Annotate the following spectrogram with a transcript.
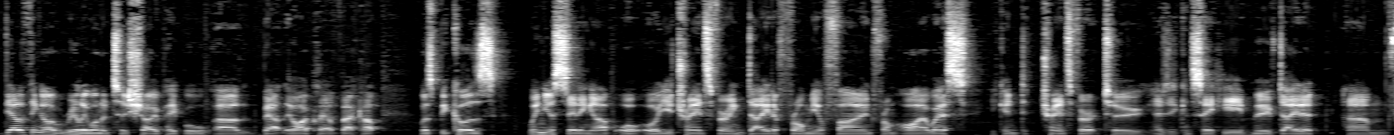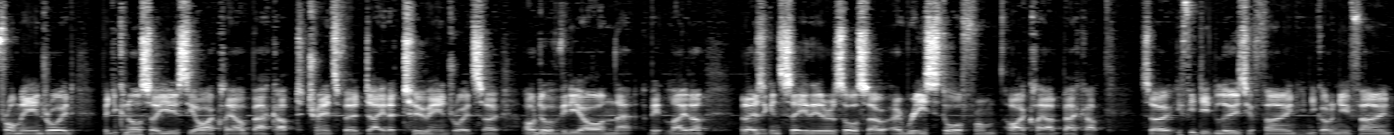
the other thing I really wanted to show people uh, about the iCloud backup was because when you're setting up or, or, you're transferring data from your phone from iOS, you can transfer it to, as you can see here, move data um, from Android, but you can also use the iCloud backup to transfer data to Android. So I'll do a video on that a bit later. But as you can see, there is also a restore from iCloud backup. So if you did lose your phone and you got a new phone,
